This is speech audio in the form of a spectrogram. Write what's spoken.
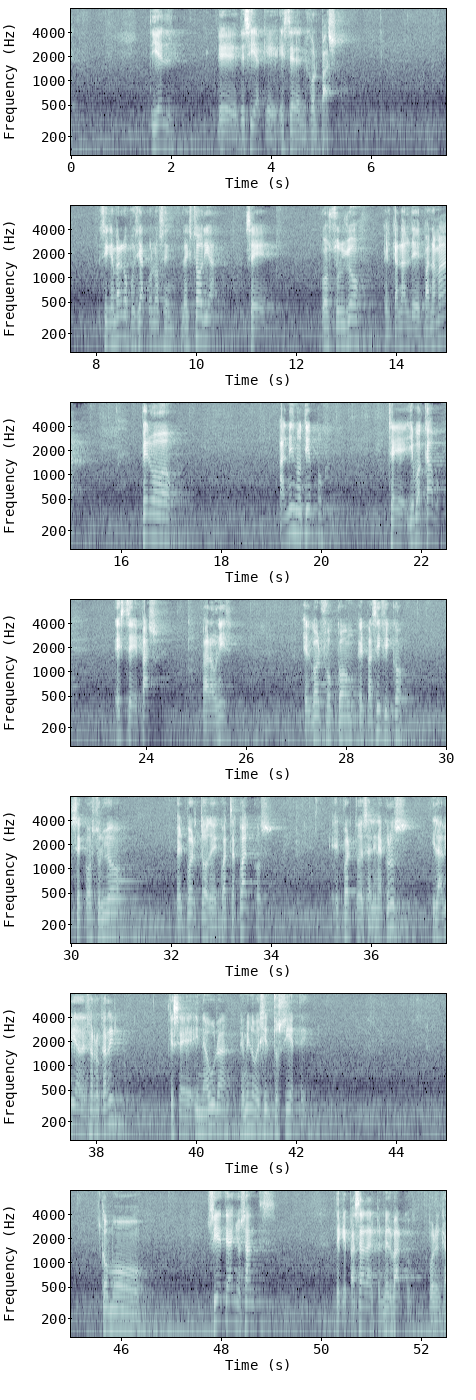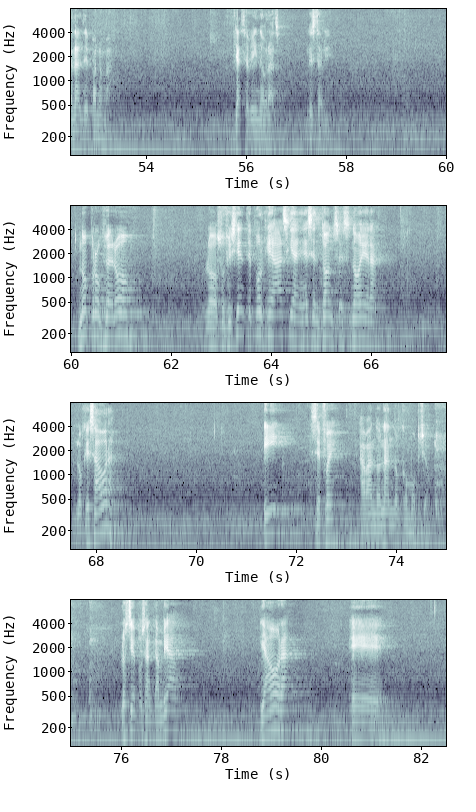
Y él eh, decía que este era el mejor paso. Sin embargo, pues ya conocen la historia, se construyó el canal de Panamá, pero al mismo tiempo se llevó a cabo este paso para unir el Golfo con el Pacífico, se construyó el puerto de Coatzacoalcos, el puerto de Salina Cruz y la vía del ferrocarril que se inaugura en 1907 como siete años antes de que pasara el primer barco por el canal de Panamá. Ya se había inaugurado esta vía. No prosperó lo suficiente porque Asia en ese entonces no era lo que es ahora. Y se fue abandonando como opción. Los tiempos han cambiado y ahora eh,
